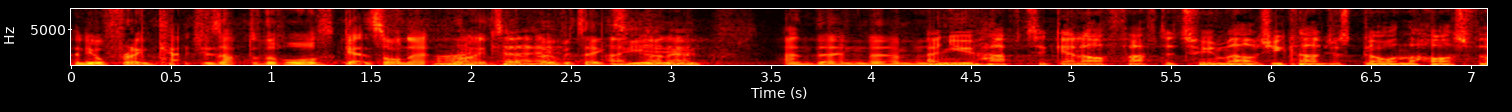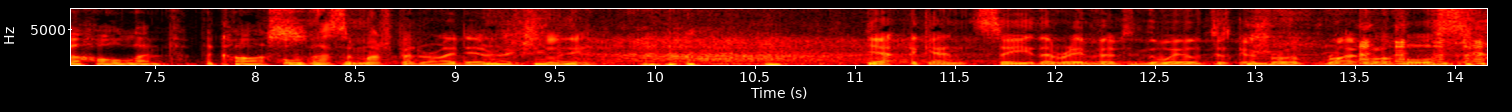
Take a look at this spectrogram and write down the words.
and your friend catches up to the horse, gets on it, rides it, overtakes you, it. and then. Um, And you have to get off after two miles. You can't just go on the horse for the whole length of the course. oh, that's a much better idea, actually. yeah, again, see, they're reinventing the wheel. Just go for a ride on a horse.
